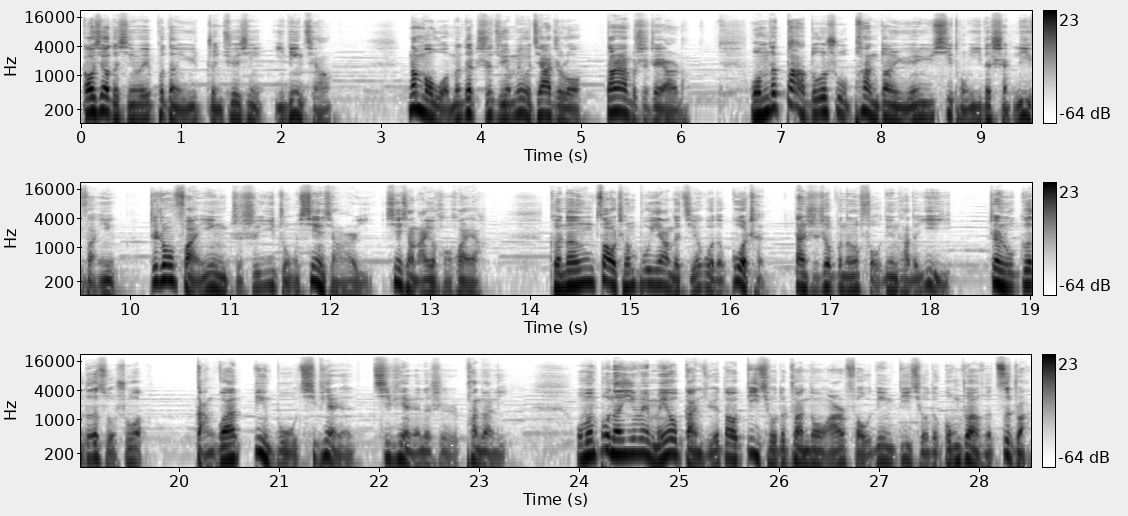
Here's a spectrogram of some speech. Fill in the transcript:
高效的行为不等于准确性一定强。那么我们的直觉没有价值喽？当然不是这样的。我们的大多数判断源于系统一的省力反应，这种反应只是一种现象而已。现象哪有好坏呀？可能造成不一样的结果的过程，但是这不能否定它的意义。正如歌德所说，感官并不欺骗人，欺骗人的是判断力。我们不能因为没有感觉到地球的转动而否定地球的公转和自转，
